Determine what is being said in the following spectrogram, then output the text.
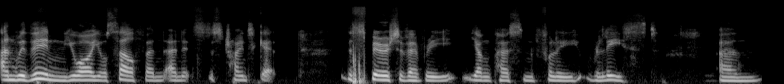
And within you are yourself and and it's just trying to get the spirit of every young person fully released. Um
